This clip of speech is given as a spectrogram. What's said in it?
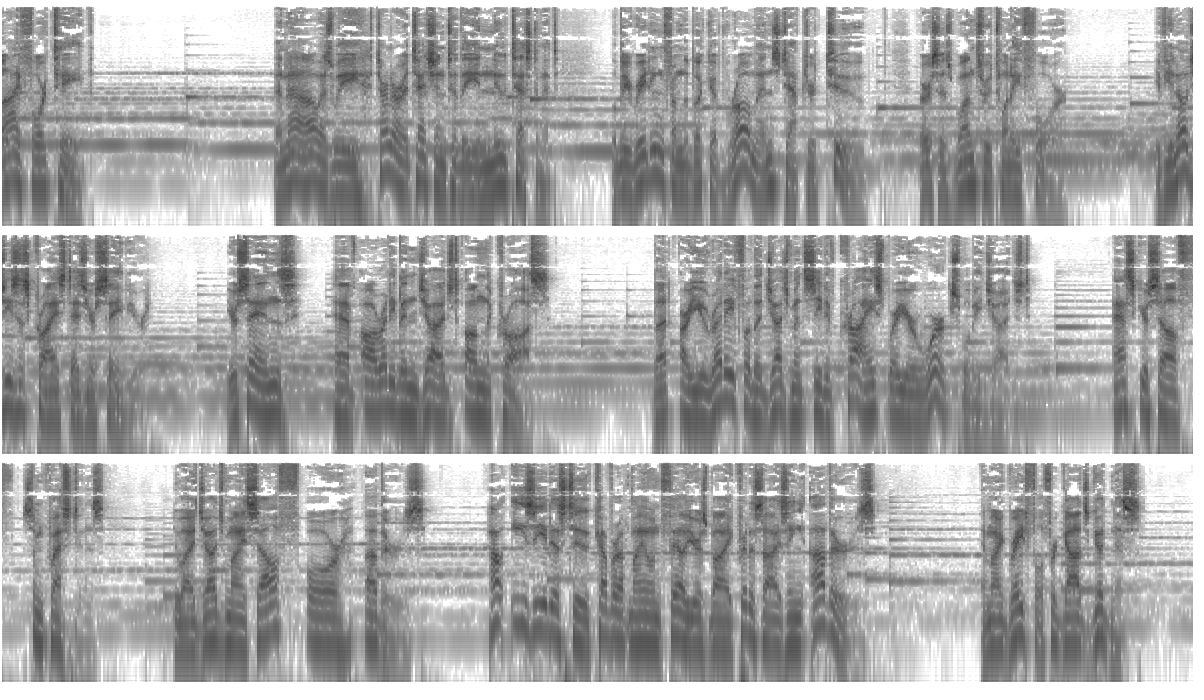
July 14th. And now, as we turn our attention to the New Testament, we'll be reading from the book of Romans, chapter 2, verses 1 through 24. If you know Jesus Christ as your Savior, your sins have already been judged on the cross. But are you ready for the judgment seat of Christ where your works will be judged? Ask yourself some questions. Do I judge myself or others? How easy it is to cover up my own failures by criticizing others. Am I grateful for God's goodness?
